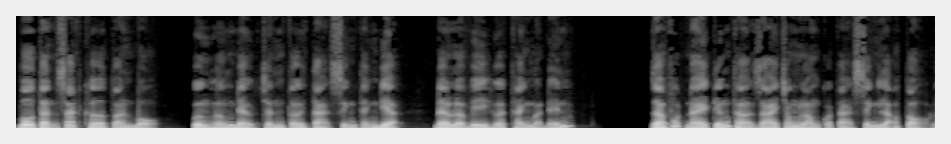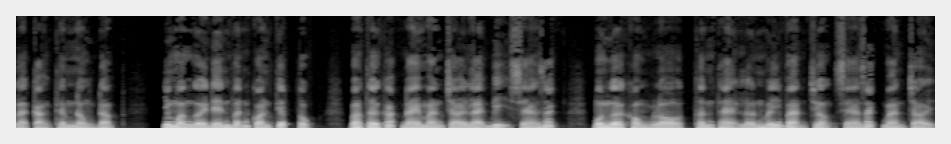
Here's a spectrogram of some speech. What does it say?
Vô tận sát khơ toàn bộ, phương hướng đều chấn tới tả sinh thánh địa, đều là vì hứa thanh mà đến. Giờ phút này tiếng thở dài trong lòng của tả sinh lão tổ lại càng thêm nồng đậm, nhưng mà người đến vẫn còn tiếp tục, và thời khắc này màn trời lại bị xé rách, một người khổng lồ, thân thể lớn mấy vạn trượng xé rách màn trời,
